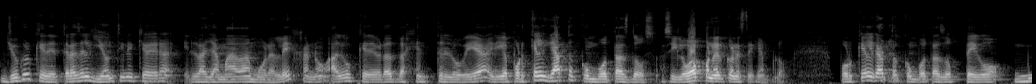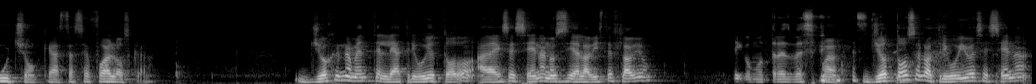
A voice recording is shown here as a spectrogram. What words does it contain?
Yo creo que detrás del guion tiene que haber la llamada moraleja, ¿no? Algo que de verdad la gente lo vea y diga, ¿por qué el gato con botas dos? Así lo voy a poner con este ejemplo. ¿Por qué el gato con botas 2 pegó mucho que hasta se fue al Oscar? Yo generalmente le atribuyo todo a esa escena, no sé si ya la viste, Flavio. Sí, como tres veces. Bueno, yo todo se lo atribuyo a esa escena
